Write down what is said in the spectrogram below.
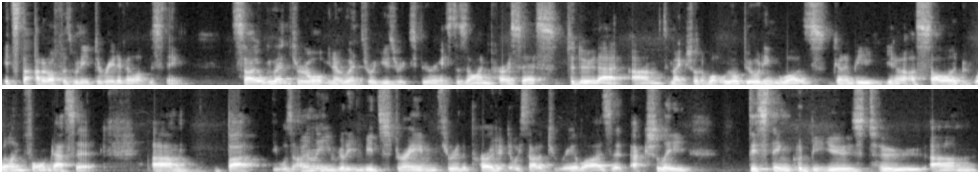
it started off as we need to redevelop this thing. So we went through, you know, we went through a user experience design process to do that, um, to make sure that what we were building was going to be, you know, a solid, well-informed asset. Um, but it was only really midstream through the project that we started to realise that actually this thing could be used to um,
